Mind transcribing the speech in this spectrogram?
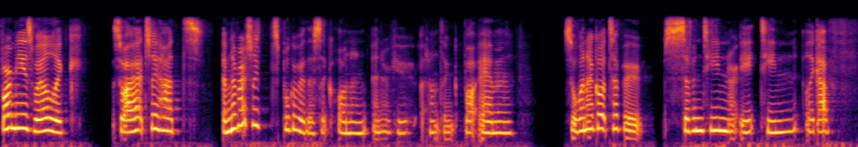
for me as well, like, so I actually had, I've never actually spoke about this like on an interview, I don't think, but um, so when I got to about 17 or 18, like I've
